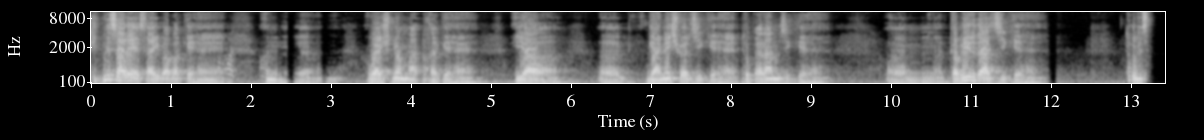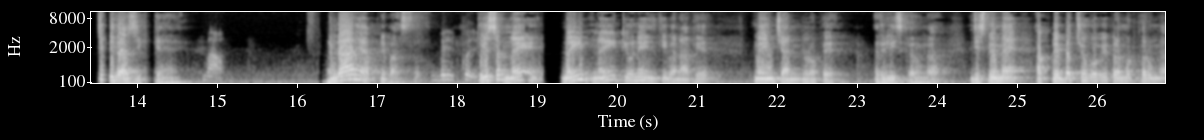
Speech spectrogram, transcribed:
कितने सारे साईं बाबा के हैं वैष्णव माता के हैं या ज्ञानेश्वर जी के हैं तुकाराम जी के हैं कबीरदास जी के हैं तुलसीदास जी के हैं। भंडार है अपने पास तो। बिल्कुल। तो ये सब नए नई नई ट्यूने इनकी बना के मैं इन चैनलों पे रिलीज़ करूँगा। जिसमें मैं अपने बच्चों को भी प्रमोट करूँगा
